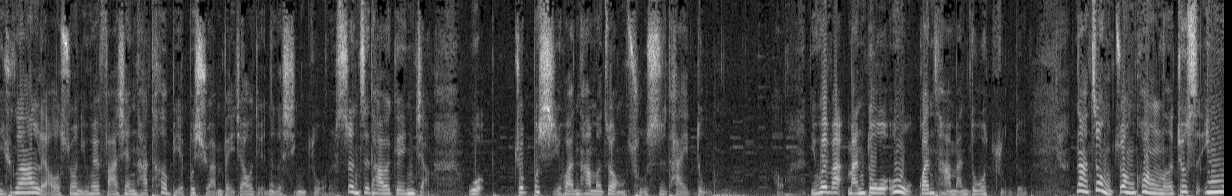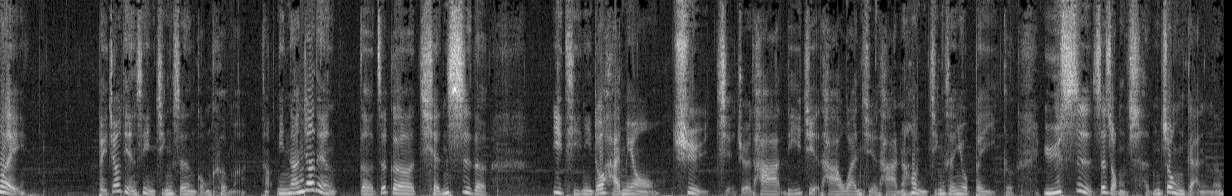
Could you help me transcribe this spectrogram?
你去跟他聊说，你会发现他特别不喜欢北焦点那个星座，甚至他会跟你讲，我就不喜欢他们这种处事态度。好，你会发蛮多，因为我观察蛮多组的。那这种状况呢，就是因为北焦点是你今生的功课嘛。好，你南焦点的这个前世的议题，你都还没有去解决它、理解它、完结它，然后你今生又背一个，于是这种沉重感呢，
